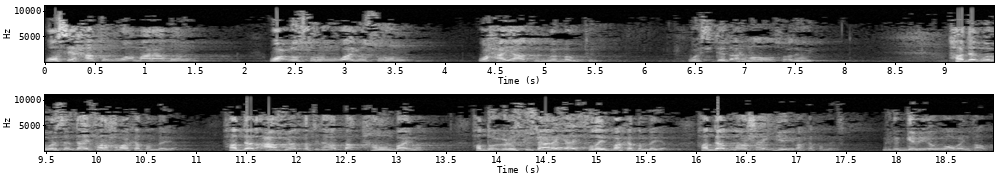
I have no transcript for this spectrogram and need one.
wa sixatun wa maradun wa cusrun wa yusrun wa xayaatun wa mowtun waa sideed arrimood wada socda wey haddaad warwarsan tahay ka dambeeya haddaad caafimaad qabtid hadda xanuun baa iman. Hadduu culays ku saaran yahay fudayd baa ka dambeeya. Haddaad nooshahay geeri baa ka dambaysa marka gebigeegu waaba intaaba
